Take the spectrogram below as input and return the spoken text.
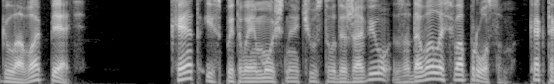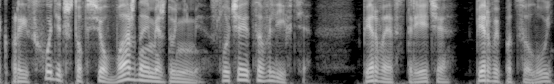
Глава 5. Кэт, испытывая мощное чувство дежавю, задавалась вопросом, как так происходит, что все важное между ними случается в лифте. Первая встреча, первый поцелуй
